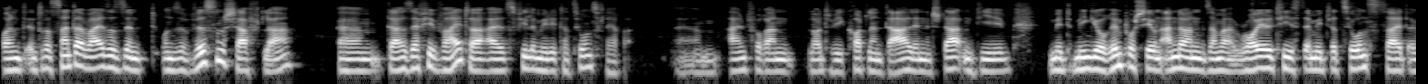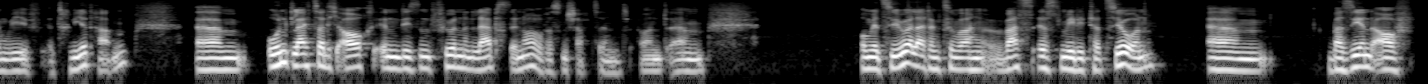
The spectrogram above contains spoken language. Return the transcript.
Und interessanterweise sind unsere Wissenschaftler ähm, da sehr viel weiter als viele Meditationslehrer. Ähm, allen voran Leute wie Cortland Dahl in den Staaten, die mit Mingyo Rinpoche und anderen, sagen wir, Royalties der Meditationszeit irgendwie trainiert haben. Ähm, und gleichzeitig auch in diesen führenden Labs der Neurowissenschaft sind. Und ähm, um jetzt die Überleitung zu machen, was ist Meditation? Ähm, basierend auf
